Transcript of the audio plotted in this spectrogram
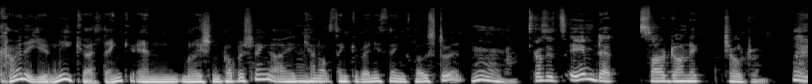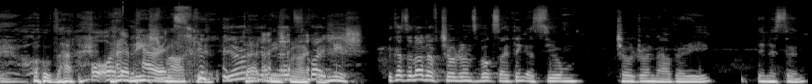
kind of unique, I think, in Malaysian publishing. I Mm. cannot think of anything close to it. Because it's aimed at sardonic children. Oh, that, Or- or that their niche parents. market. Yeah, That yeah niche that's market. quite niche. Because a lot of children's books, I think, assume children are very innocent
